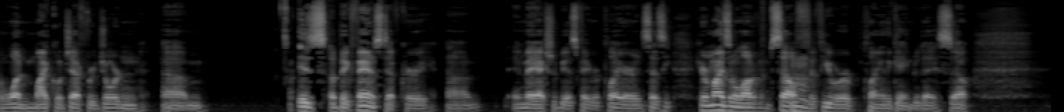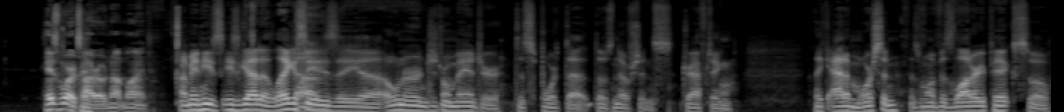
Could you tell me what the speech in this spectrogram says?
one Michael Jeffrey Jordan um, is a big fan of Steph Curry. Um, and may actually be his favorite player, and says he, he reminds him a lot of himself Hmm. if he were playing the game today. So, his words, Okay. Hyro, not mine. I mean, he's he's got a legacy Um, as a uh, owner and general manager to support that those notions. Drafting, like Adam Morrison as one of his lottery picks. So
